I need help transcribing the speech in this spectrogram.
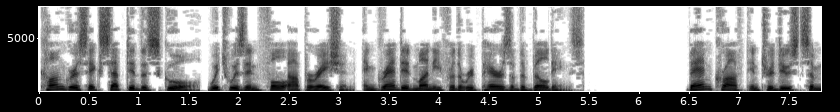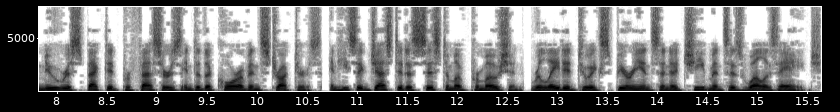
Congress accepted the school, which was in full operation, and granted money for the repairs of the buildings. Bancroft introduced some new respected professors into the Corps of Instructors, and he suggested a system of promotion, related to experience and achievements as well as age.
